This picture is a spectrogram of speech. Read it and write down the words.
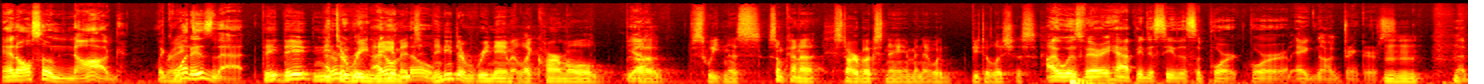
and also nog. Like, Right. what is that? They they need to even- rename it. know. They need to rename it like caramel Yeah. uh, sweetness, some kind of Starbucks name, and it would be delicious. I was very happy to see the support for eggnog drinkers. Mm-hmm. That-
